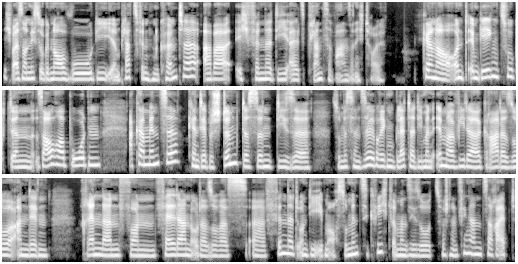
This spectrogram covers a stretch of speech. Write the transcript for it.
Ich weiß noch nicht so genau, wo die ihren Platz finden könnte, aber ich finde die als Pflanze wahnsinnig toll. Genau, und im Gegenzug den saurer Boden. Ackerminze kennt ihr bestimmt. Das sind diese so ein bisschen silbrigen Blätter, die man immer wieder gerade so an den Rändern von Feldern oder sowas äh, findet und die eben auch so minzig riecht, wenn man sie so zwischen den Fingern zerreibt.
